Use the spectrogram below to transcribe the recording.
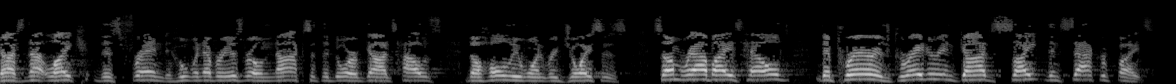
God's not like this friend who, whenever Israel knocks at the door of God's house, the Holy One rejoices. Some rabbis held that prayer is greater in God's sight than sacrifice.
